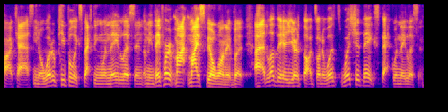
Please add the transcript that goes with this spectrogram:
podcast, you know, what are people expecting when they listen? I mean, they've heard my my spill on it, but I'd love to hear your thoughts on it. What what should they expect when they listen?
